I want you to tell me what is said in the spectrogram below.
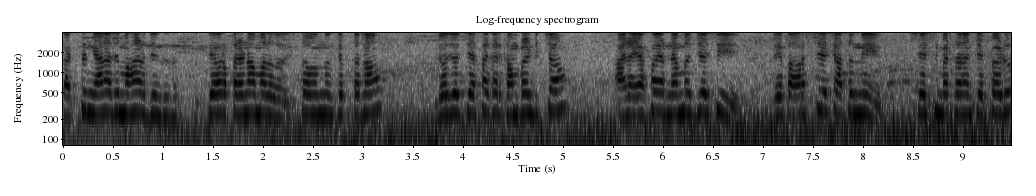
ఖచ్చితంగా యానాది మహా దీనికి తీవ్ర పరిణామాలు ఇస్తూ ఉందని చెప్తున్నాం. ఈరోజు వచ్చి ఎస్ఆర్ గారికి కంప్లైంట్ ఇచ్చాం. ఆయన ఎఫ్ఐఆర్ నెంబర్ చేసి రేపు అరెస్ట్ చేసి అతన్ని స్టేషన్ పెడతానని చెప్పాడు.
